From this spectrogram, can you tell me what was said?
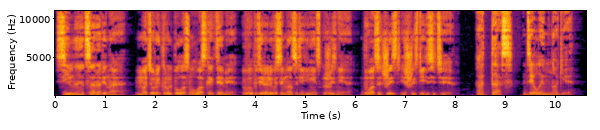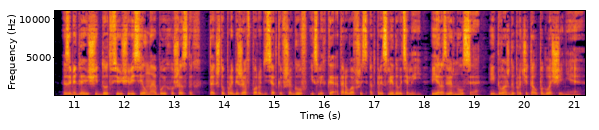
Сильная царапина. Матерый кроль полоснул вас когтями. Вы потеряли 18 единиц жизни. 26 из 60. «Атас! Делаем ноги!» Замедляющий дот все еще висел на обоих ушастых, так что, пробежав пару десятков шагов и слегка оторвавшись от преследователей, я развернулся и дважды прочитал поглощение.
